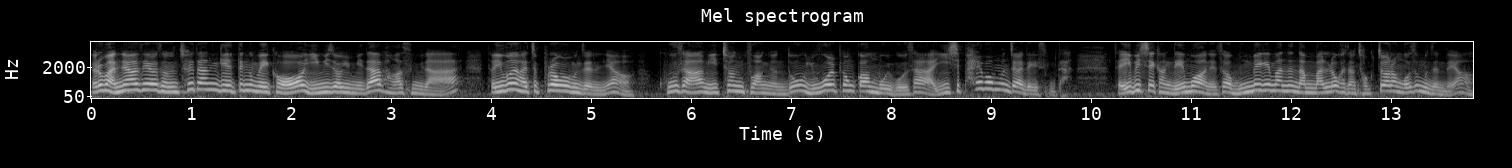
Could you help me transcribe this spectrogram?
여러분 안녕하세요. 저는 최단기 1등급 메이커 이미정입니다. 반갑습니다. 자, 이번에 같이 풀어볼 문제는요. 고3 2009학년도 6월 평가원 모의고사 28번 문제가 되겠습니다. 자, ABC 각 네모 안에서 문맥에 맞는 낱말로 가장 적절한 것은 문제인데요.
